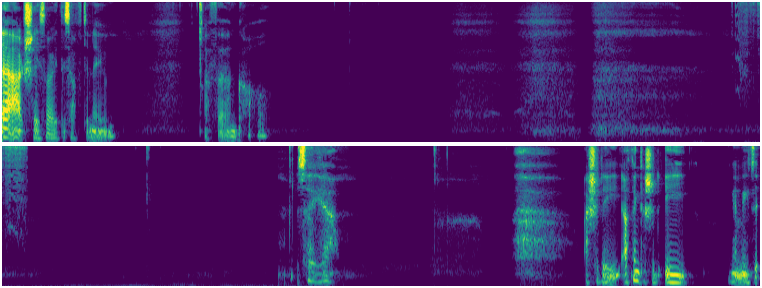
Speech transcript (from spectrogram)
Uh, actually, sorry, this afternoon. A phone call. So yeah, I should eat. I think I should eat. I think I need to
